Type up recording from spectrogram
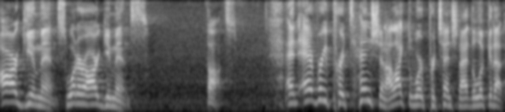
arguments. What are arguments? Thoughts. And every pretension, I like the word pretension, I had to look it up.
